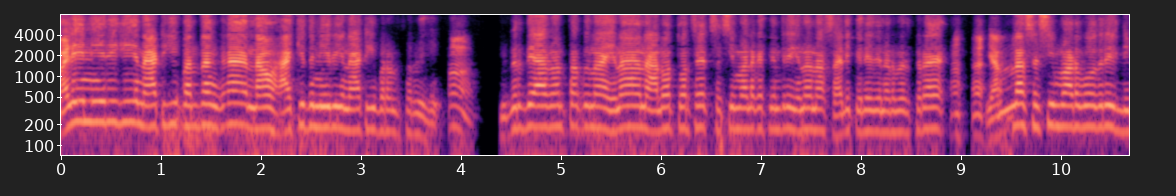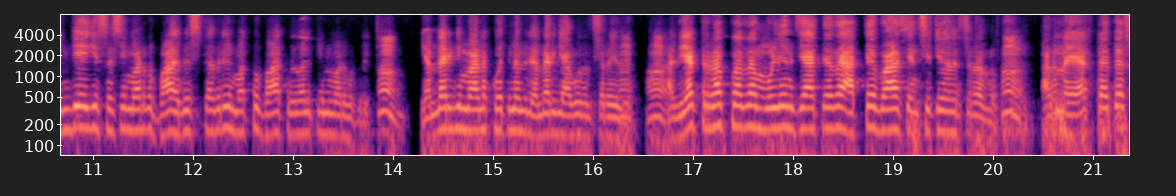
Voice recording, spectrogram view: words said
ಮಳಿ ನೀರಿಗೆ ನಾಟಿಗೆ ಬಂದಂಗ ನಾವ್ ಹಾಕಿದ ನೀರಿಗೆ ನಾಟಿಗೆ ಬರಲ್ಲ ಸರ್ ಇದು ಹ್ಮ್. ಇದ್ರದ್ದೇ ಆದಂತದ್ದು ನಾ ಇನ್ನ ನಲ್ವತ್ ವರ್ಷ ಆಯ್ತು ಸಸಿ ಮಾಡ್ಲಕತ್ತೀನ್ರಿ ಇನ್ನ ನಾ ಸಾಲಿ ಕಲಿಯೋದಿ ನಡೆದಿರ್ತಾರ ಎಲ್ಲಾ ಸಸಿ ಮಾಡ್ಬೋದ್ರಿ ಲಿಂಬಿಯಾಗಿ ಸಸಿ ಮಾಡುದು ಬಾಳ ರಿಸ್ಕ್ ಅದ್ರಿ ಮತ್ತು ಬಾಳ ತಿಳುವಳಿಕೆ ಮಾಡ್ಬೇಕ್ರಿ? ಎಲ್ಲರಿಗೆ ಮಾಡ್ಲಕ್ ಹೋತೀನಿ ಅಂದ್ರೆ ಎಲ್ಲರಿಗಿ ಆಗೋದಿಲ್ಲ ಸರ್ ಇದು. ಅದ್ ಎಷ್ಟ್ ರಫ್ ಅದ ಮುಳ್ಳಿನ ಜಾತಿ ಅದ ಅಟ್ಟೆ ಬಾಳ ಸೆನ್ಸಿಟಿವ್ ಅದ್ರಿ ಸರ್ ಅದು. ಅದನ್ನ ಎಷ್ಟ್ ಅಭ್ಯಾಸ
